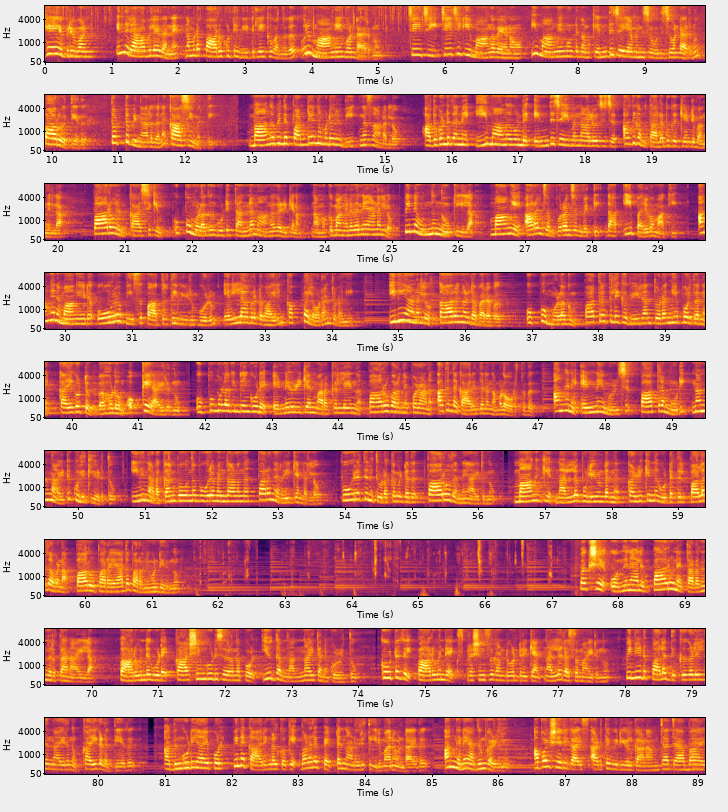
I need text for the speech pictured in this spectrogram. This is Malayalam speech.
ഹേ എവ്രി വൺ ഇന്ന് രാവിലെ തന്നെ നമ്മുടെ പാറുക്കുട്ടി വീട്ടിലേക്ക് വന്നത് ഒരു മാങ്ങയും കൊണ്ടായിരുന്നു. ചേച്ചി ചേച്ചിക്ക് ഈ മാങ്ങ വേണോ? ഈ മാങ്ങയും കൊണ്ട് നമുക്ക് എന്ത് ചെയ്യാമെന്ന് ചോദിച്ചുകൊണ്ടായിരുന്നു പാറു എത്തിയത്. തൊട്ടു പിന്നാലെ തന്നെ കാശിയും എത്തി. മാങ്ങ പിന്നെ പണ്ടേ നമ്മുടെ ഒരു വീക്ക്നെസ് ആണല്ലോ. അതുകൊണ്ട് തന്നെ ഈ മാങ്ങ കൊണ്ട് എന്ത് ചെയ്യുമെന്ന് ആലോചിച്ച് അധികം തലപുകയ്ക്കേണ്ടി വന്നില്ല. പാറുവിനും കാശിക്കും ഉപ്പും മുളകും കൂട്ടി തന്നെ മാങ്ങ കഴിക്കണം. നമുക്കും അങ്ങനെ തന്നെയാണല്ലോ. പിന്നെ ഒന്നും നോക്കിയില്ല. മാങ്ങയെ അറഞ്ചം പുറഞ്ചം വെട്ടി ദാ ഈ പരുവമാക്കി. അങ്ങനെ മാങ്ങയുടെ ഓരോ പീസ് പാത്രത്തിൽ വീഴുമ്പോഴും എല്ലാവരുടെ വായിലും കപ്പലോടാൻ തുടങ്ങി. ഇനിയാണല്ലോ താരങ്ങളുടെ വരവ്. ഉപ്പും മുളകും പാത്രത്തിലേക്ക് വീഴാൻ തുടങ്ങിയപ്പോൾ തന്നെ കൈകൊട്ടും ബഹളവും ഒക്കെയായിരുന്നു. ഉപ്പും മുളകിന്റെയും കൂടെ എണ്ണയൊഴിക്കാൻ മറക്കല്ലേ എന്ന് പാറു പറഞ്ഞപ്പോഴാണ് അതിന്റെ കാര്യം തന്നെ നമ്മൾ ഓർത്തത്. അങ്ങനെ എണ്ണയും ഒഴിച്ച് പാത്രം മൂടി നന്നായിട്ട് കുലുക്കിയെടുത്തു. ഇനി നടക്കാൻ പോകുന്ന പൂരം എന്താണെന്ന് പറഞ്ഞറിയിക്കണ്ടല്ലോ. പൂരത്തിന് തുടക്കമിട്ടത് പാറു തന്നെയായിരുന്നു. മാങ്ങയ്ക്ക് നല്ല പുളിയുണ്ടെന്ന് കഴിക്കുന്ന കൂട്ടത്തിൽ പലതവണ പാറു പറയാതെ പറഞ്ഞുകൊണ്ടിരുന്നു. പക്ഷേ ഒന്നിനാലും പാറുവിനെ തടഞ്ഞു നിർത്താനായില്ല. പാറുവിന്റെ കൂടെ കാശിയും കൂടി ചേർന്നപ്പോൾ യുദ്ധം നന്നായി തന്നെ കൊഴുത്തു. കൂട്ടത്തിൽ പാറുവിന്റെ എക്സ്പ്രഷൻസ് കണ്ടുകൊണ്ടിരിക്കാൻ നല്ല രസമായിരുന്നു. പിന്നീട് പല ദിക്കുകളിൽ നിന്നായിരുന്നു കൈകളെത്തിയത്. അതും കൂടി ആയപ്പോൾ പിന്നെ കാര്യങ്ങൾക്കൊക്കെ വളരെ പെട്ടെന്നാണ് ഒരു തീരുമാനം ഉണ്ടായത്. അങ്ങനെ അതും കഴിഞ്ഞു. അപ്പോൾ ശരി ഗൈസ് അടുത്ത വീഡിയോയിൽ കാണാം. Tata bye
